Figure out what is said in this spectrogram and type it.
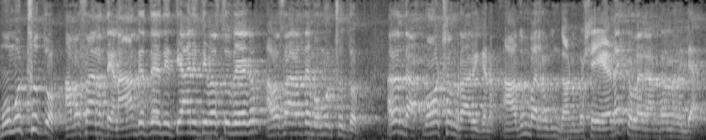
മുമുക്ഷുത്വം അവസാനത്തെയാണ്. ആദ്യത്തെ നിത്യാനിത്യ വസ്തു വേഗം അവസാനത്തെ മുമുക്ഷുത്വം. അതെന്താ? മോക്ഷം പ്രാപിക്കണം. അതും പലർക്കും കാണും. പക്ഷെ ഇടയ്ക്കുള്ള രണ്ടെണ്ണമില്ല.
